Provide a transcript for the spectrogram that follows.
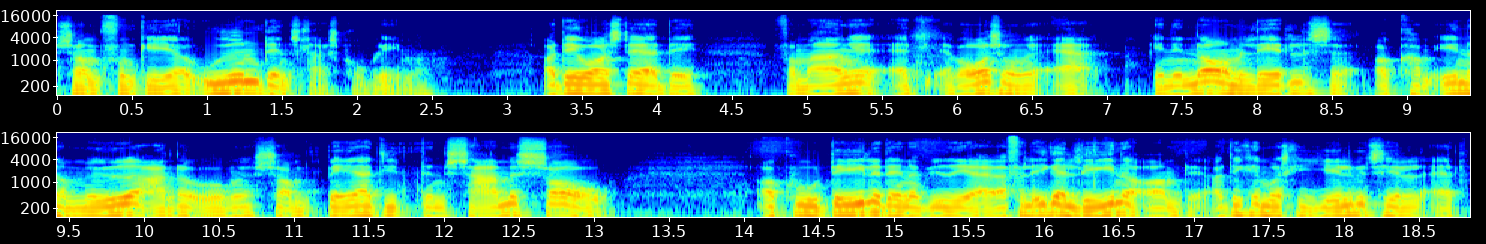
som fungerer uden den slags problemer. Og det er jo også der, at det for mange af, af vores unge er en enorm lettelse at komme ind og møde andre unge, som bærer de, den samme sorg, og kunne dele den og vide, at jeg er i hvert fald ikke alene om det, og det kan måske hjælpe til, at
